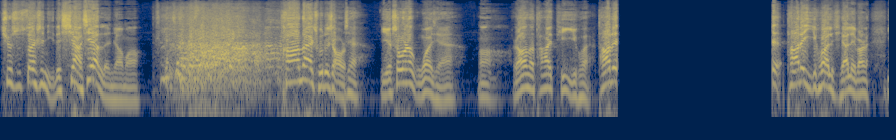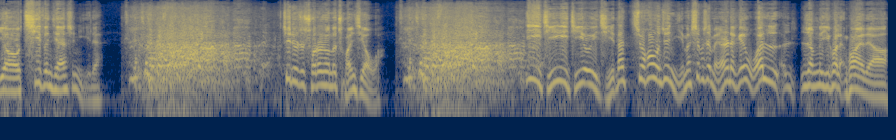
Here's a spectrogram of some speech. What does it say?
就是算是你的下线了，你知道吗？他再出去找去。”也收人五块钱啊，然后呢，他还提一块，他的他这一块的钱里边呢，有七分钱是你的，这就是传说中的传销啊，一级一级又一级，那最后就你们是不是每人得给我扔个一块两块的啊？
